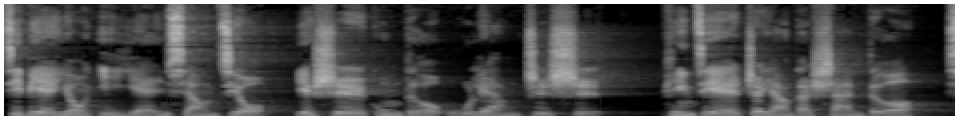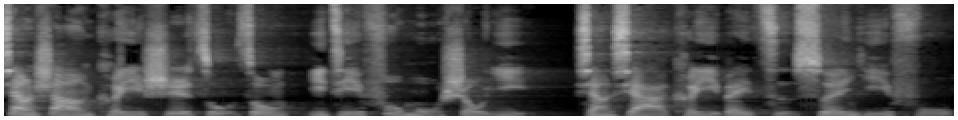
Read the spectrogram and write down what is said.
即便用一言相救，也是功德无量之事。凭借这样的善德，向上可以使祖宗以及父母受益，向下可以为子孙遗福。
